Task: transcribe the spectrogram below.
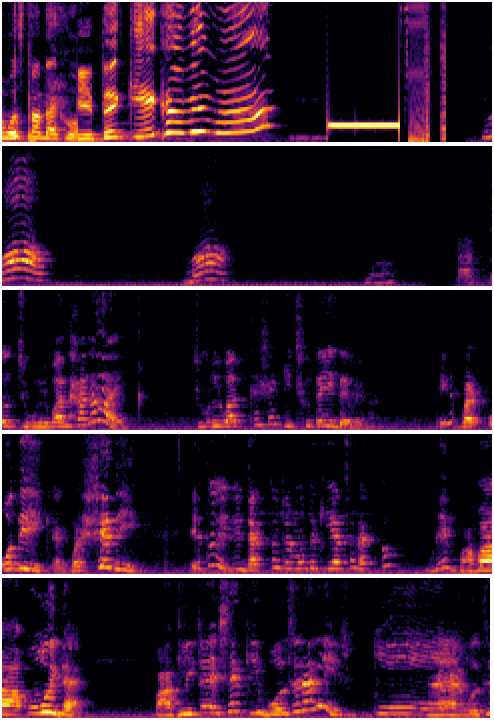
অবস্থা দেখো। এতে কে খাবে মা মা মা তার তো চুল বাঁধা নয় চুল বাঁধতে সে কিছুতেই দেবে না। ঠিক? একবার ওদিক একবার সেদিক। এ তো এই যে দেখ তো এটার মধ্যে কি আছে দেখ তো। ওরে বাবা ওই দেখ। পাগলিটা এসে কি বলছে জানিস? হ্যাঁ বলছে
